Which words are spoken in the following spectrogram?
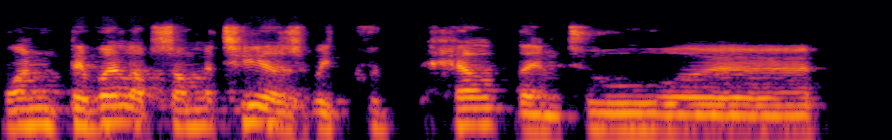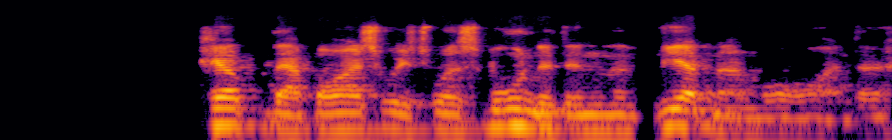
one develop some materials which could help them to help their boys which was wounded in the Vietnam War and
